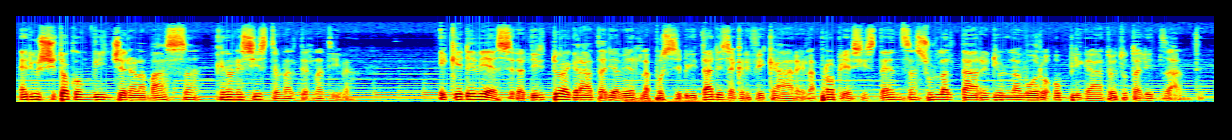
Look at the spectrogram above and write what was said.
è riuscito a convincere la massa che non esiste un'alternativa e che deve essere addirittura grata di avere la possibilità di sacrificare la propria esistenza sull'altare di un lavoro obbligato e totalizzante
